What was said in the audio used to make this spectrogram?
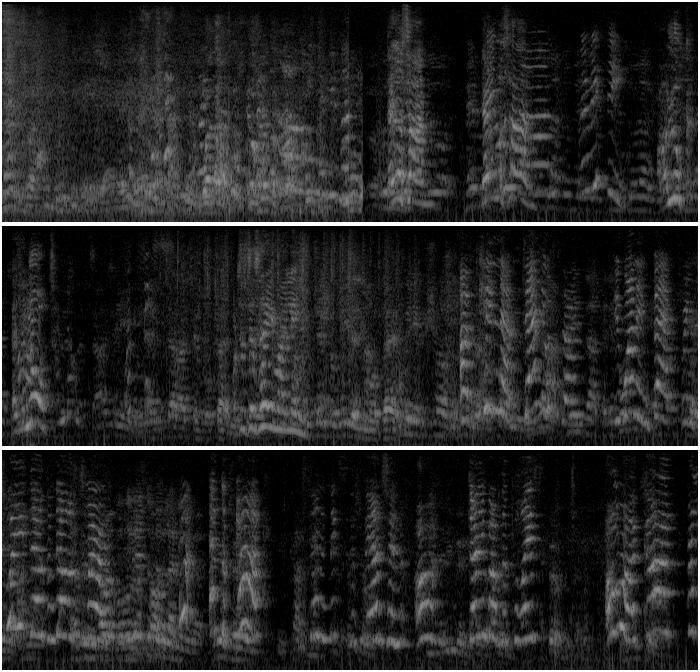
sono tutti. Guardate, guardate. Daniel-san! Daniel-san! Where is he? Oh, look, there's a note. What does it say? 100.000. I've kidnapped Daniel-san. If you want him back, bring $20,000 tomorrow. What? At the park? I'm standing next to the fountain. Oh, don't involve the police. Oh, my God. From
